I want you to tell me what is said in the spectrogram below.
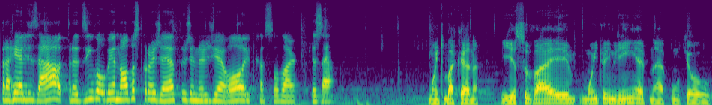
para realizar, para desenvolver novos projetos de energia eólica, solar, por exemplo. Muito bacana. E isso vai muito em linha né, com o que eu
